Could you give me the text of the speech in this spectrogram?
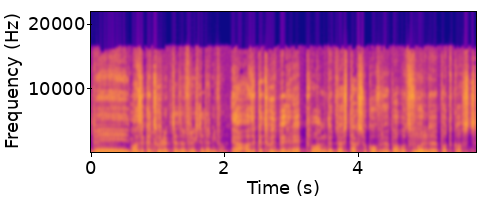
wij Maar als ik het goed plukten de vruchten daar niet van. Ja, als ik het goed begrijp, we hebben er daar straks ook over gebabbeld voor Mhm. de podcast,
